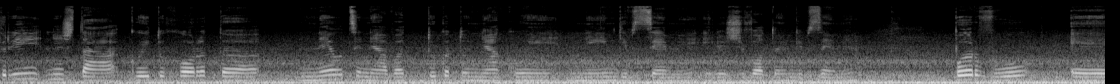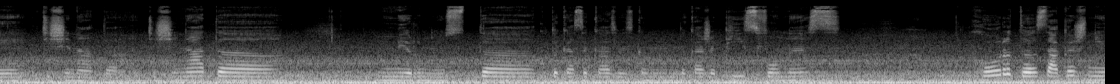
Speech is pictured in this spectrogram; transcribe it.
Три неща, които хората не оценяват, докато някой не им ги вземе или живота им ги вземе. Първо е тишината. Тишината, мирността, ако така се казва, искам да кажа peacefulness. Хората сякаш ни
